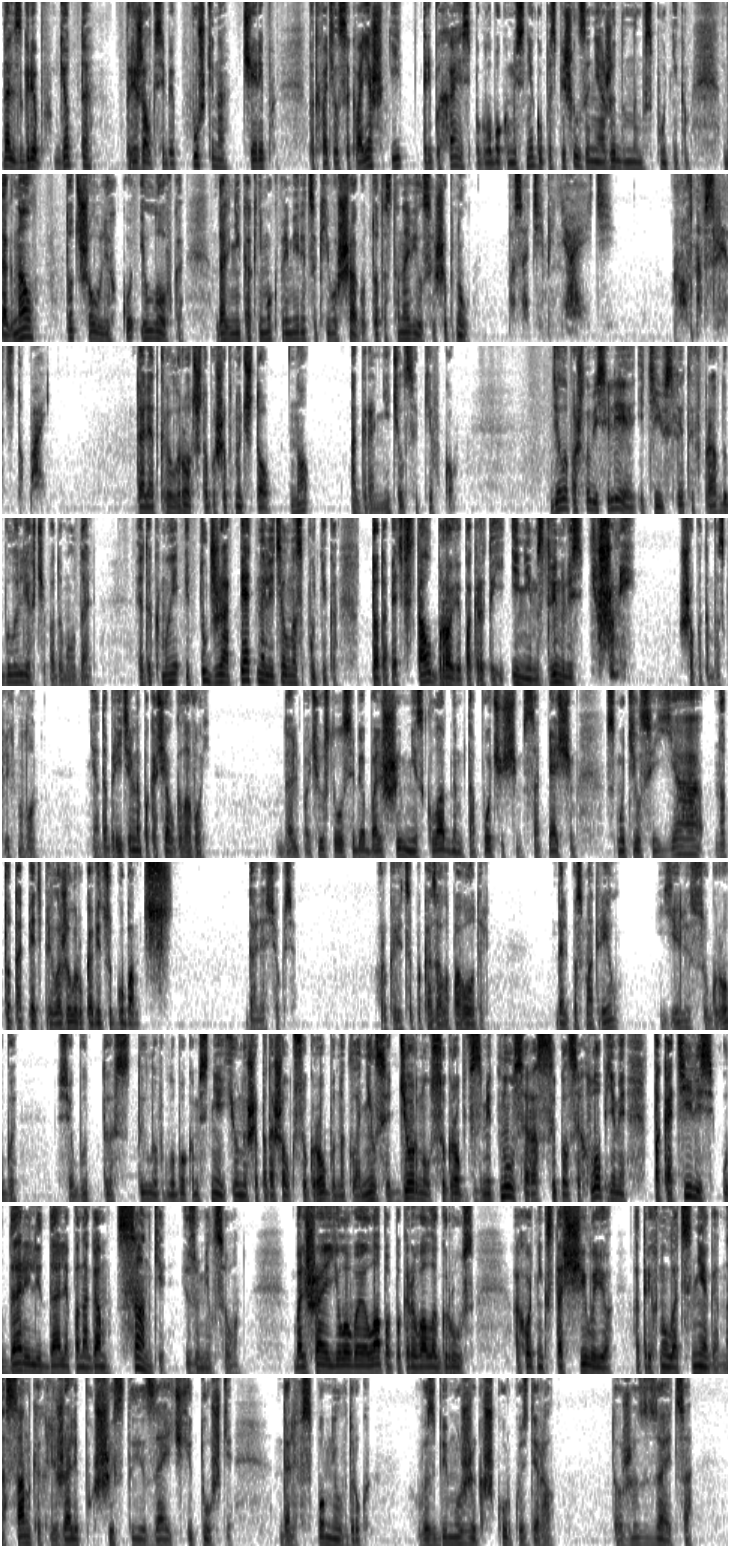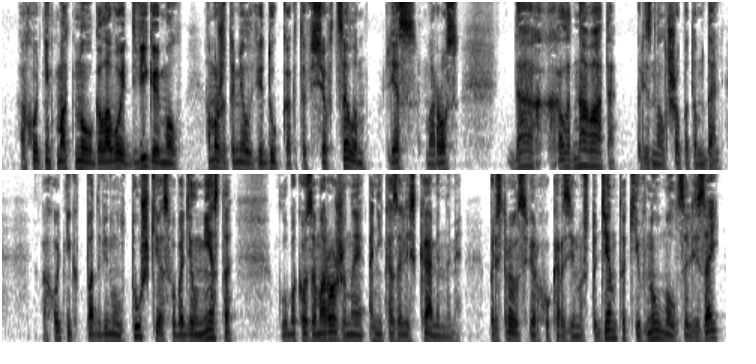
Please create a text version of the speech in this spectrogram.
Даль сгреб Гетта, прижал к себе Пушкина, череп, подхватил саквояж и, трепыхаясь по глубокому снегу, поспешил за неожиданным спутником. Догнал, тот шел легко и ловко. Даль никак не мог примериться к его шагу. Тот остановился, шепнул. «Позади меня иди. Ровно вслед ступай». Даль открыл рот, чтобы шепнуть что, но ограничился кивком. Дело пошло веселее, идти вслед и вправду было легче, подумал Даль. Эдак мы и тут же опять налетел на спутника. Тот опять встал, брови покрытые инеем сдвинулись. «Не шуми!» — шепотом воскликнул он. Неодобрительно покачал головой. Даль почувствовал себя большим, нескладным, топочущим, сопящим. Смутился я, но тот опять приложил рукавицу к губам. «Тссс!» Даль осекся. Рукавица показала поодаль. Даль посмотрел, еле сугробы, все будто стыло в глубоком сне. Юноша подошел к сугробу, наклонился, дернул, сугроб взметнулся, рассыпался хлопьями, покатились, ударили Даля по ногам санки, изумился он. Большая еловая лапа покрывала груз. Охотник стащил ее, отряхнул от снега. На санках лежали пушистые заячьи тушки. Даль вспомнил вдруг. В избе мужик шкурку сдирал. Тоже зайца. Охотник мотнул головой, двигай, мол, а может, имел в виду как-то все в целом, лес, мороз. «Да, холодновато», — признал шепотом Даль. Охотник подвинул тушки, освободил место. Глубоко замороженные, они казались каменными. Пристроил сверху корзину студента, кивнул, мол, залезай,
